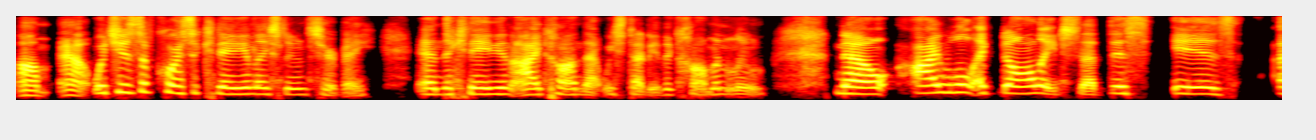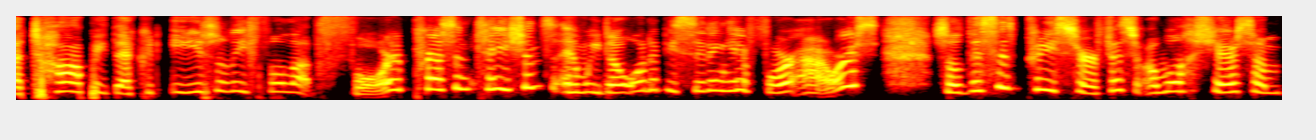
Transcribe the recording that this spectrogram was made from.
um, uh, which is, of course, the Canadian Lakes Loon Survey and the Canadian icon that we study, the common loon. Now, I will acknowledge that this is a topic that could easily fill up four presentations and we don't want to be sitting here four hours. So this is pretty surface. I will share some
